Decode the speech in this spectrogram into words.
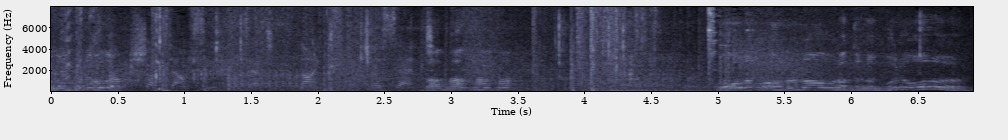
Oğlum bu ne oğlum? Shutdown sequence at 90%. Lan lan lan lan. Oğlum anana avradını bu ne oğlum?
